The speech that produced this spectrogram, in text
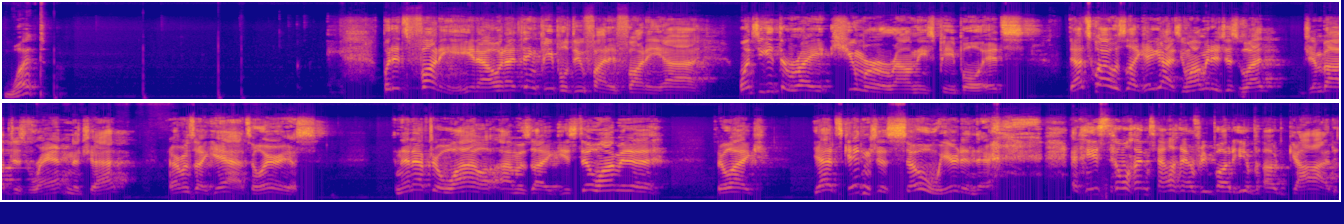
What? but it's funny, you know, and I think people do find it funny. Uh, once you get the right humor around these people, it's that's why I was like, hey guys, you want me to just let Jim Bob just rant in the chat? And everyone's like, yeah, it's hilarious. And then after a while, I was like, you still want me to? They're like, yeah, it's getting just so weird in there. and he's the one telling everybody about God.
